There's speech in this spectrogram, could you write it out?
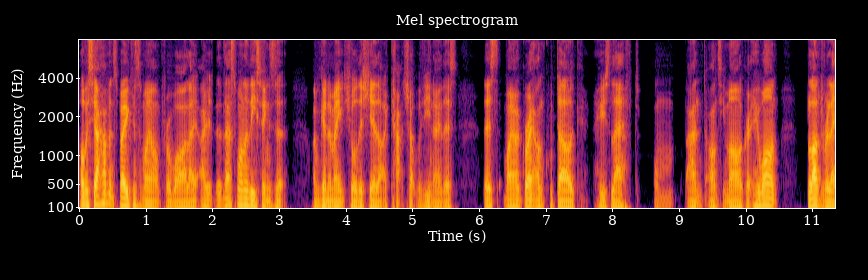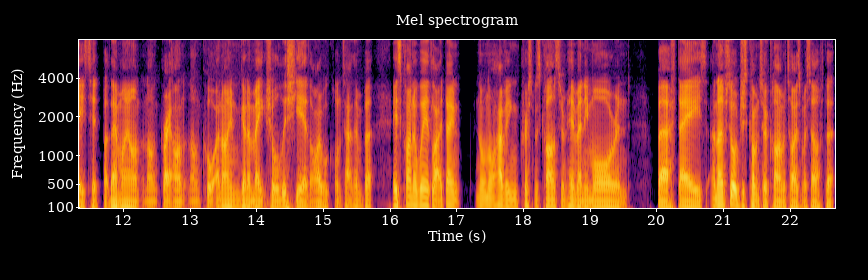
obviously, I haven't spoken to my aunt for a while. I, I that's one of these things that I'm going to make sure this year that I catch up with. You know, there's there's my great uncle Doug who's left, um, and Auntie Margaret who aren't blood related, but they're my aunt and aunt, great aunt and uncle, and I'm to make sure this year that I will contact them. But it's kind of weird, like I don't not not having Christmas cards from him anymore and birthdays, and I've sort of just come to acclimatize myself that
